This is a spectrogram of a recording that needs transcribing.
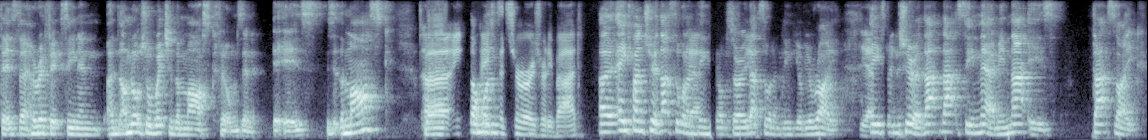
there's the horrific scene in I'm not sure which of the Mask films in it is. Is it the Mask? Uh, Ace Ventura is really bad. Uh, Ace Ventura, that's the one yeah. I'm thinking of. Sorry, yeah. that's the one I'm thinking of. You're right. Yeah. Ace Ventura, that that scene there. I mean, that is that's like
